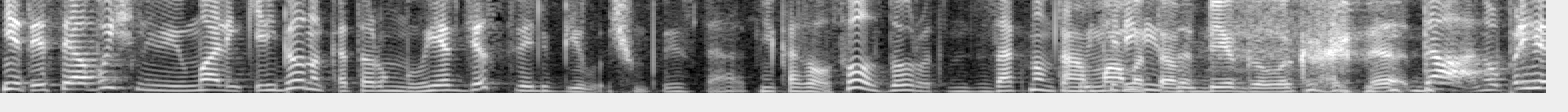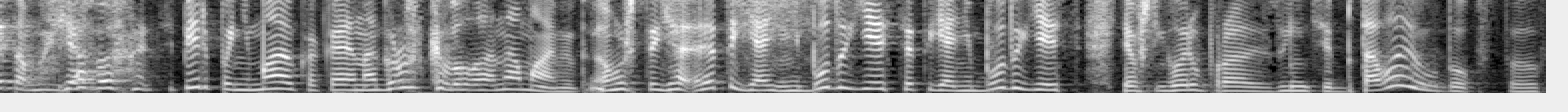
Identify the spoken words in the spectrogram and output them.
Нет, если обычный маленький ребенок, которому я в детстве любила очень поезда, мне казалось, о, здорово, там за окном а такой мама телевизор. там бегала. Как... Э, Да, но при этом я теперь понимаю, какая нагрузка была на маме, потому что я это я не буду есть, это я не буду есть. Я уж не говорю про, извините, бытовые удобства в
